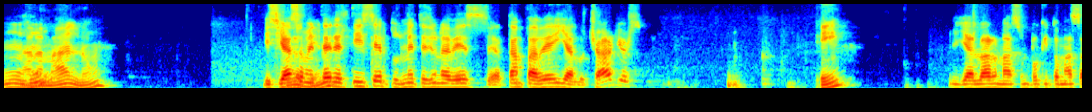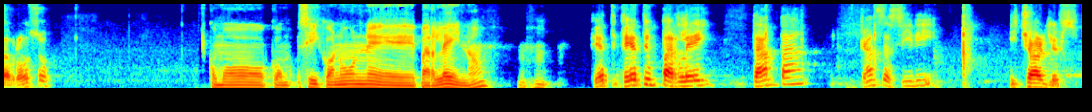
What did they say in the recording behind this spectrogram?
Nada mal, ¿no? Y si vas a meter el teaser, pues mete de una vez a Tampa Bay y a los Chargers. Sí. Y ya lo armas un poquito más sabroso. Como, sí, con un eh, parlay, ¿no? fíjate, un parlay, Tampa, Kansas City y Chargers.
